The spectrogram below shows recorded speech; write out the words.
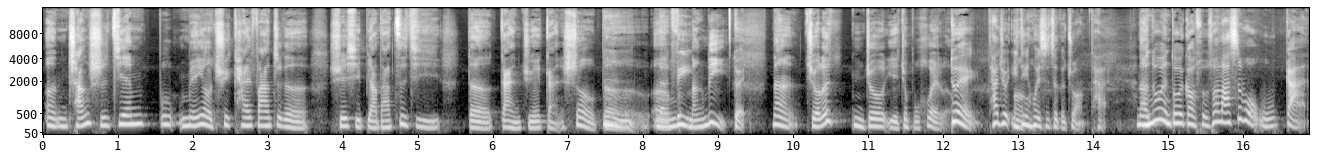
嗯，长时间不没有去开发这个学习表达自己的感觉、感受的能力能力。对，那久了你就也就不会了。对，他就一定会是这个状态。很多人都会告诉我说：“老师，我无感。”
